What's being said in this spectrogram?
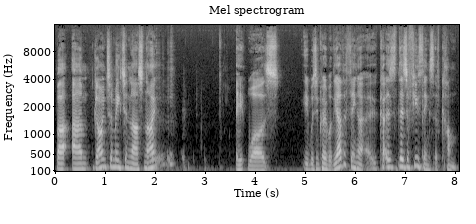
But um, going to a meeting last night, it was it was incredible. The other thing, I, there's, there's a few things that have come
